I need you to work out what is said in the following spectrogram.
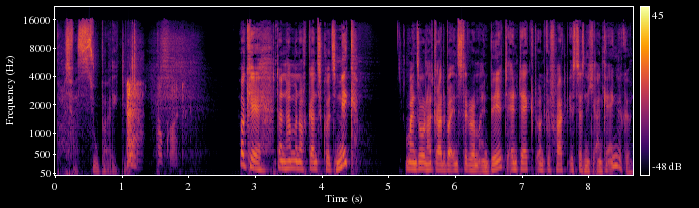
Boah, das war super eklig. oh Gott. Okay, dann haben wir noch ganz kurz Mick. Mein Sohn hat gerade bei Instagram ein Bild entdeckt und gefragt, ist das nicht Anke Engelke?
